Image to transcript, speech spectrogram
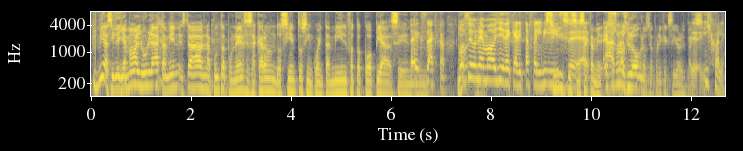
Pues mira, si le llamó a Lula, también estaban a punto de poner, se sacaron 250 mil fotocopias. En, Exacto. ¿no? Puse un emoji de carita feliz. Sí, sí, sí, eh, exactamente. Esos son ah, los logros de política exterior del eh, país. Híjole.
